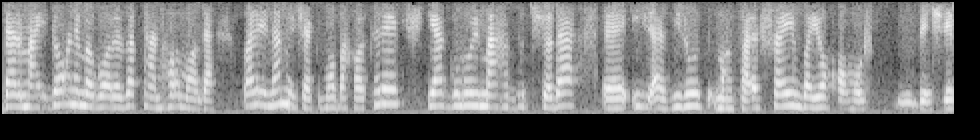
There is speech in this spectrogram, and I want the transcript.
در میدان مبارزه تنها مانده. ولی نمیشه که ما به خاطر یک گروه محدود شده از این روز منصرف شویم و یا خاموش بشیم.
